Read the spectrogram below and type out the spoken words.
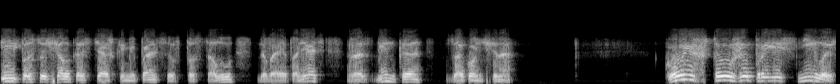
и постучал костяшками пальцев по столу, давая понять, разминка закончена. Кое-что уже прояснилось.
